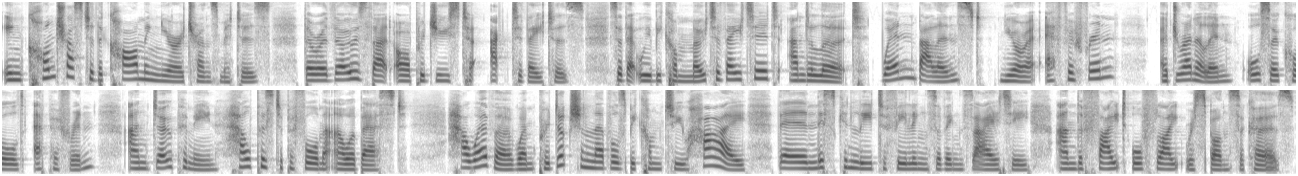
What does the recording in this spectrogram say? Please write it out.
In contrast to the calming neurotransmitters, there are those that are produced to activators so that we become motivated and alert. When balanced, norepinephrine, adrenaline, also called epinephrine, and dopamine help us to perform at our best. However, when production levels become too high, then this can lead to feelings of anxiety and the fight or flight response occurs.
